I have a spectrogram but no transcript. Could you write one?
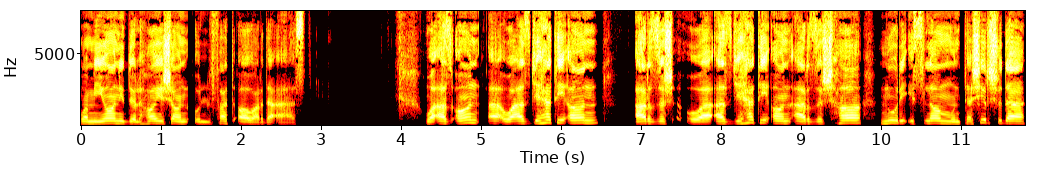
و میان دلهایشان الفت آورده است. و از آن و از جهت آن ارزش و از جهت آن ارزش ها نور اسلام منتشر شده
